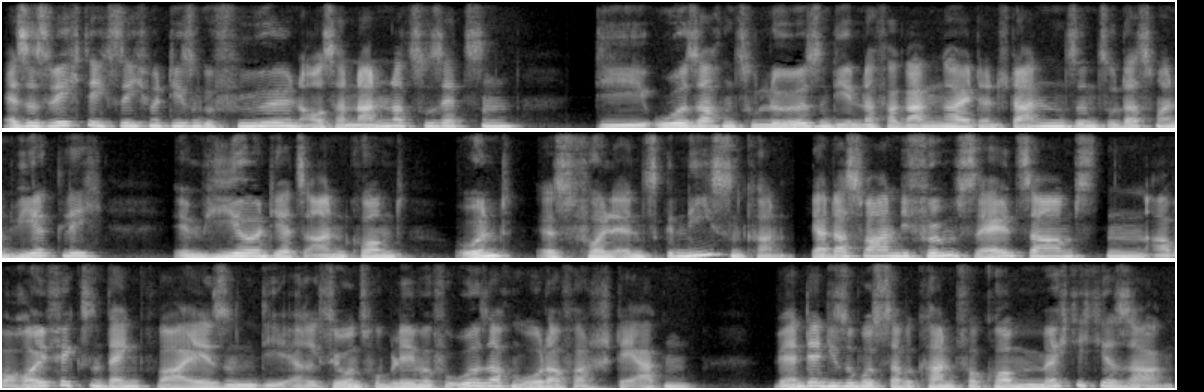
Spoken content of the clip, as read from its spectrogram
Es ist wichtig, sich mit diesen Gefühlen auseinanderzusetzen, die Ursachen zu lösen, die in der Vergangenheit entstanden sind, sodass man wirklich im Hier und Jetzt ankommt und es vollends genießen kann. Ja, das waren die fünf seltsamsten, aber häufigsten Denkweisen, die Erektionsprobleme verursachen oder verstärken. Wenn dir diese Muster bekannt vorkommen, möchte ich dir sagen,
